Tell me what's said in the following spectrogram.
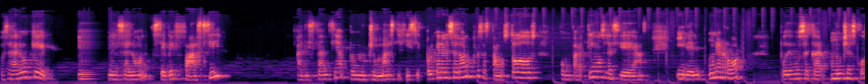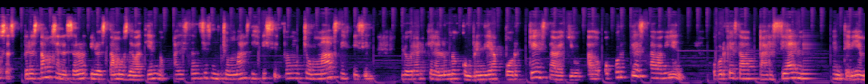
O sea, algo que en el salón se ve fácil, a distancia fue mucho más difícil, porque en el salón pues estamos todos, compartimos las ideas y de un error podemos sacar muchas cosas, pero estamos en el salón y lo estamos debatiendo. A distancia es mucho más difícil, fue mucho más difícil lograr que el alumno comprendiera por qué estaba equivocado o por qué estaba bien o por qué estaba parcialmente bien.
